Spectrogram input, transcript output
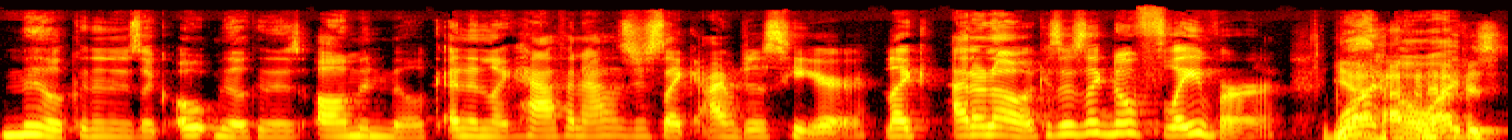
milk and then there's like oat milk and there's almond milk and then like half and half is just like I'm just here. Like I don't know because there's like no flavor. Yeah, What? half and Oh, half I- is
